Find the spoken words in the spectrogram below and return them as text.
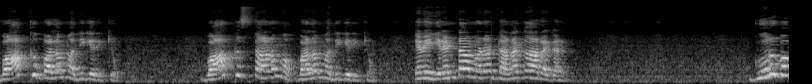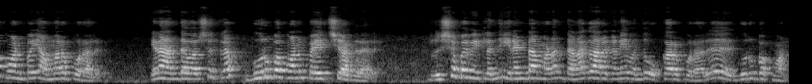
வாக்கு பலம் அதிகரிக்கும். வாக்கு ஸ்தானம் பலம் அதிகரிக்கும். ஏன்னா இரண்டாம் இடம் தனகாரகன். குரு பகவான் போய் அமர போறாரு. ஏன்னா அந்த வருஷத்துல குரு பகவான் பயிற்சி ஆகுறாரு. ரிஷப வீட்ல இருந்து இரண்டாம் இடம் தனகாரகனே வந்து உட்கார போறாரு குரு பகவான்.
